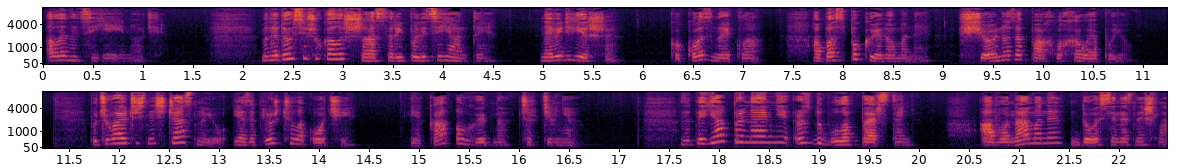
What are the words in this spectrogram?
Але не цієї ночі. Мене досі шукали шасери й поліціянти. Навіть гірше. Коко зникла, а бас покинув мене, щойно запахло халепою. Почуваючись нещасною, я заплющила очі. Яка огидна чортівня. Зате я, принаймні, роздобула перстень, а вона мене досі не знайшла.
